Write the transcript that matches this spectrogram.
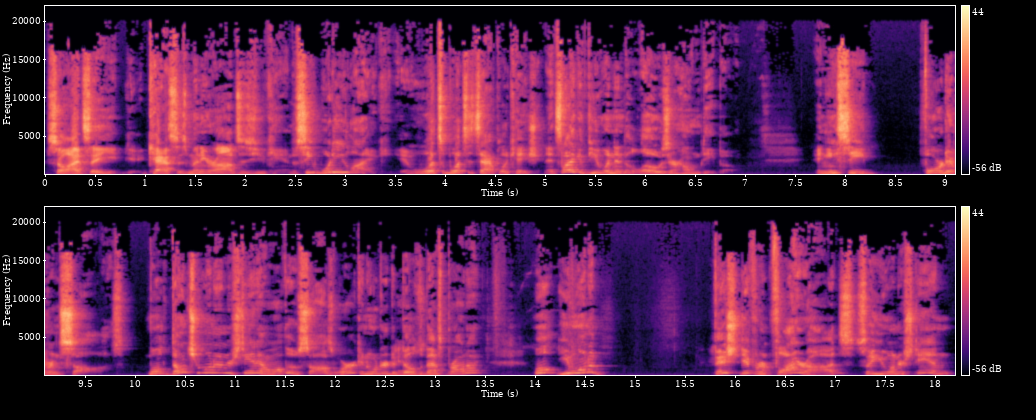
So I'd say cast as many rods as you can to see what do you like. What's what's its application? It's like if you went into Lowe's or Home Depot and you see four different saws. Well, don't you want to understand how all those saws work in order to build the best product? Well, you want to fish different fly rods so you understand.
